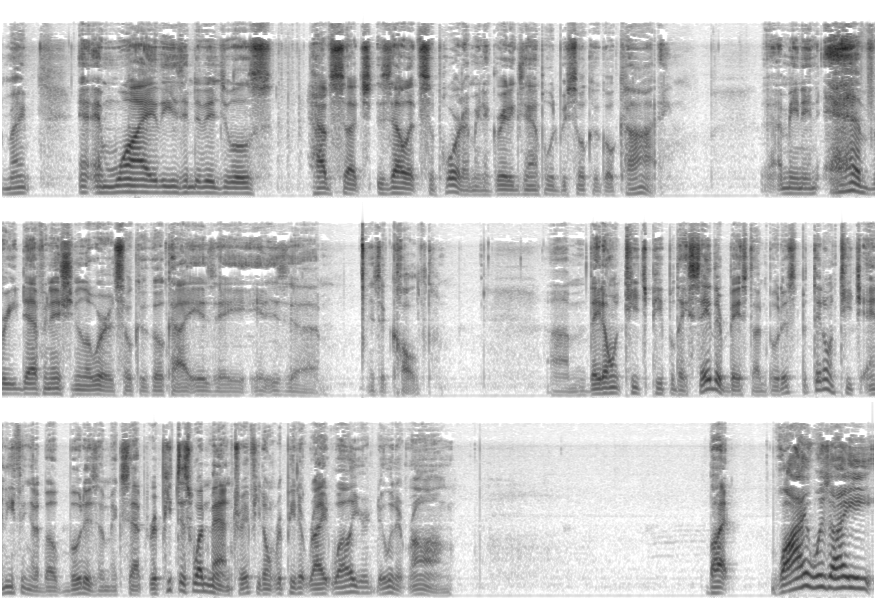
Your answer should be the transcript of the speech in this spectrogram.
right? And, and why these individuals have such zealot support. I mean, a great example would be Soka Gakkai. I mean, in every definition of the word, Soka Gakkai is a is a is a cult. Um, they don't teach people. They say they're based on Buddhist, but they don't teach anything about Buddhism except repeat this one mantra. If you don't repeat it right, well, you're doing it wrong. But why was I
